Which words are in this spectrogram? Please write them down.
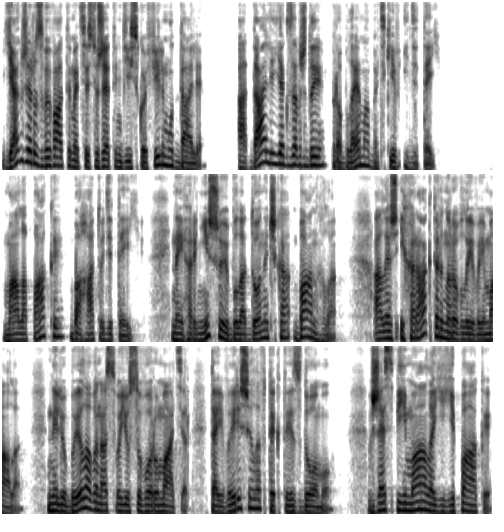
Як же розвиватиметься сюжет індійського фільму далі? А далі, як завжди, проблема батьків і дітей. Мала паки багато дітей. Найгарнішою була донечка Бангла, але ж і характер норовливий мала. Не любила вона свою сувору матір та й вирішила втекти з дому. Вже спіймала її паки,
